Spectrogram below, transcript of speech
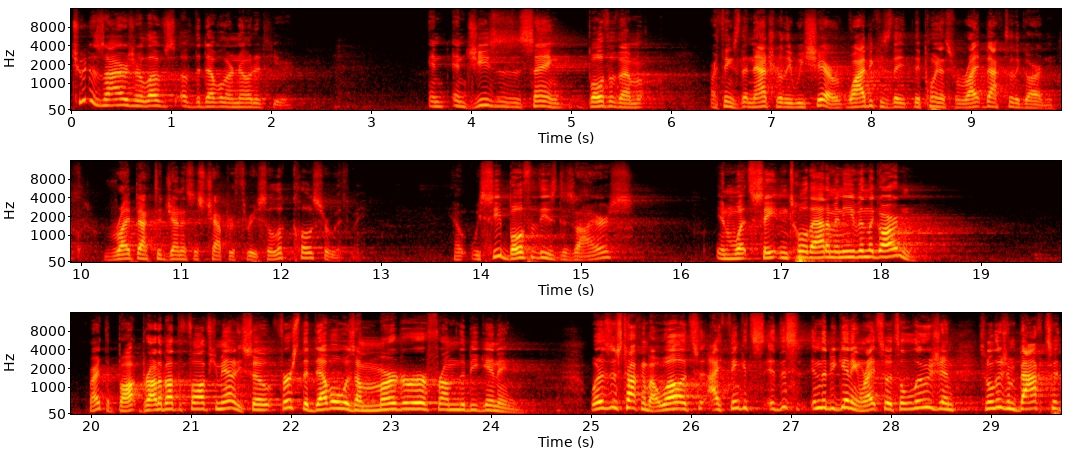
two desires or loves of the devil are noted here. And, and Jesus is saying both of them are things that naturally we share. Why? Because they, they point us right back to the garden, right back to Genesis chapter 3. So look closer with me. You know, we see both of these desires in what Satan told Adam and Eve in the garden, right? That brought about the fall of humanity. So, first, the devil was a murderer from the beginning. What is this talking about? Well, it's, I think it's this in the beginning, right? So it's allusion. It's an allusion back to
